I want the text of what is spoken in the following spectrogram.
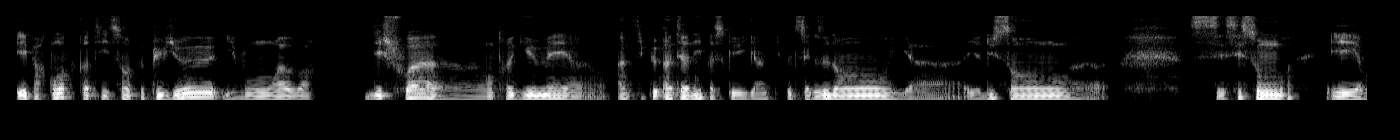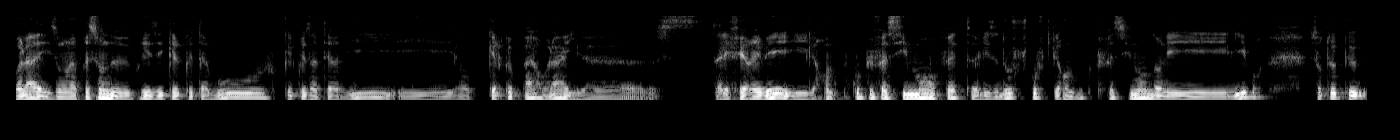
Et par contre, quand ils sont un peu plus vieux, ils vont avoir des choix, euh, entre guillemets, un, un petit peu interdits parce qu'il y a un petit peu de sexe dedans, il y a, il y a du sang, euh, c'est sombre. Et voilà, ils ont l'impression de briser quelques tabous, quelques interdits, et quelque part, voilà, ils, euh, ça les fait rêver, et ils rentrent beaucoup plus facilement, en fait, les ados, je trouve qu'ils rentrent beaucoup plus facilement dans les livres, surtout que,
